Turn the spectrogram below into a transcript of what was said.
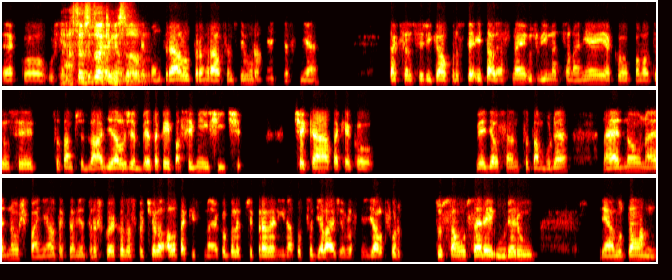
Jako, už Já jsem si to taky myslel. V Montrealu prohrál jsem s ním hrozně těsně. Tak jsem si říkal prostě Ital, jasný, už víme, co na něj, jako pamatuju si, co tam předváděl, že je takový pasivnější, čeká, tak jako věděl jsem, co tam bude, najednou, najednou Španěl, tak to mě trošku jako zaskočilo, ale taky jsme jako byli připravení na to, co dělá, že vlastně dělal furt tu samou sérii úderů. Já mu tam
